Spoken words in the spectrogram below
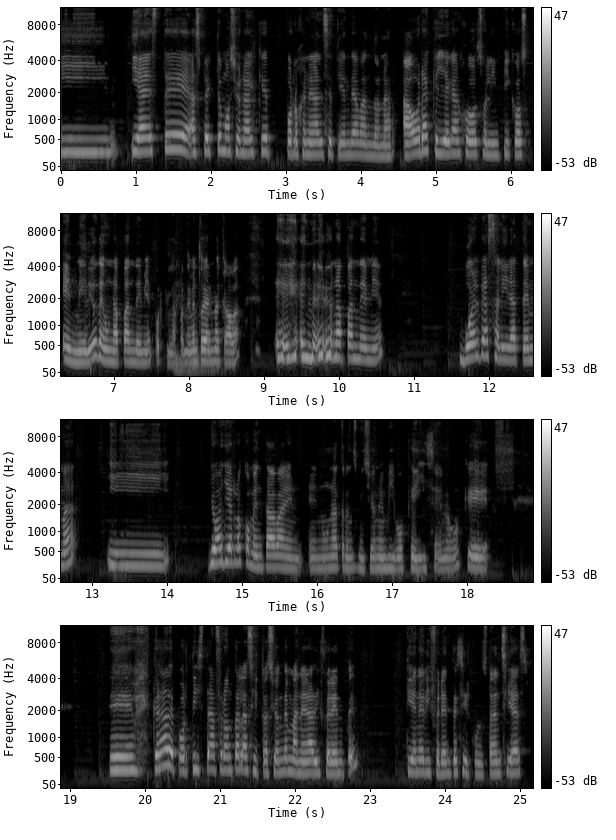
y, a este aspecto emocional que por lo general se tiende a abandonar. Ahora que llegan Juegos Olímpicos en medio de una pandemia, porque la pandemia todavía no acaba, en medio de una pandemia, vuelve a salir a tema y yo ayer lo comentaba en, una transmisión en vivo que hice, ¿no? Que eh, cada deportista afronta la situación de manera diferente, tiene diferentes circunstancias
